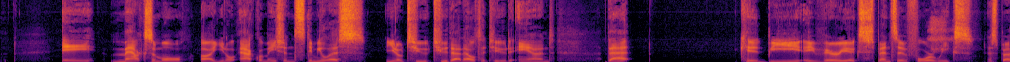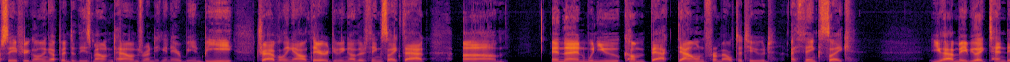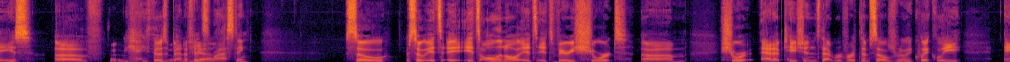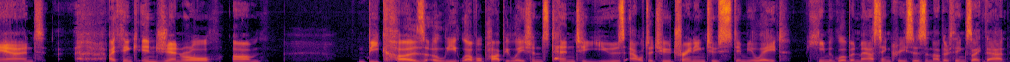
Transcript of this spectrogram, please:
a maximal uh, you know acclimation stimulus you know to to that altitude. And that could be a very expensive four weeks especially if you're going up into these mountain towns renting an airbnb traveling out there doing other things like that. Um, and then when you come back down from altitude i think it's like you have maybe like 10 days of those benefits yeah. lasting. So so it's it's all in all it's it's very short um, short adaptations that revert themselves really quickly. And I think in general, um, because elite level populations tend to use altitude training to stimulate hemoglobin mass increases and other things like that,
